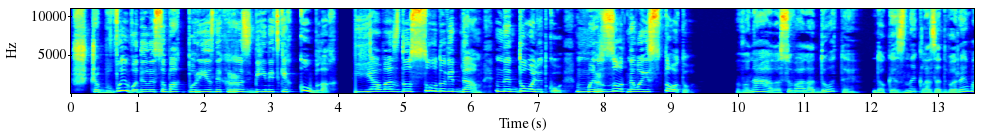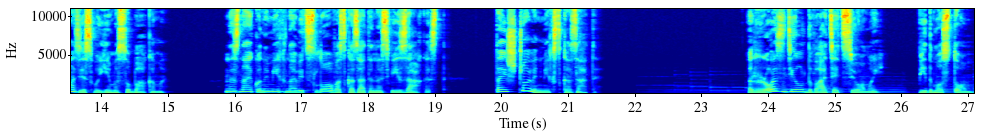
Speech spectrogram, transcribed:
щоб ви водили собак по різних розбійницьких кублах. Я вас до суду віддам, недолюдку, мерзотневу істоту. Вона галасувала доти, доки зникла за дверима зі своїми собаками. Незнайко не міг навіть слова сказати на свій захист. Та й що він міг сказати? Розділ 27. Під мостом.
